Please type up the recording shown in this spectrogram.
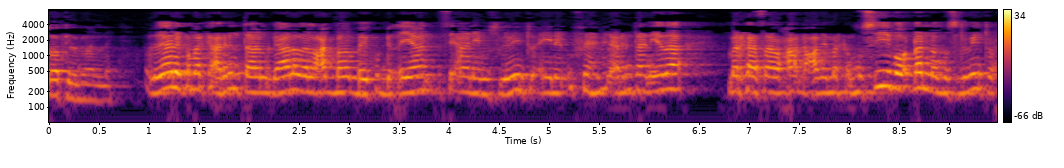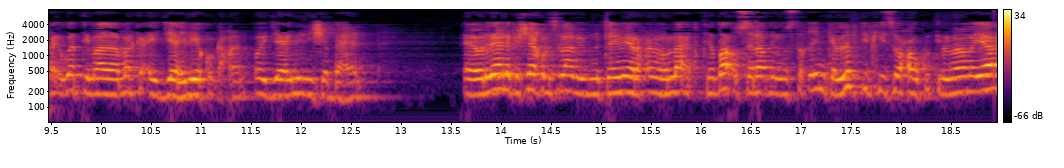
soo tilmaannay walidaalika marka arrintan gaalada lacag badan bay ku bixiyaan si aanay muslimiintu aynan u fahmin arrintan iyadaa markaasaa waxaa dhacday marka musiiboo dhanna muslimiintu waxay uga timaadaa marka ay jaahiliye ku dhacaan oo ay jaahiliyadii shabahaan walidalika sheikhulislaam ibnu taymiya raximahullah iqtidaau siraati lmustaqiimka laftirkiisa waxau ku tilmaamayaa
